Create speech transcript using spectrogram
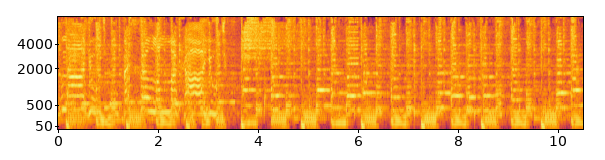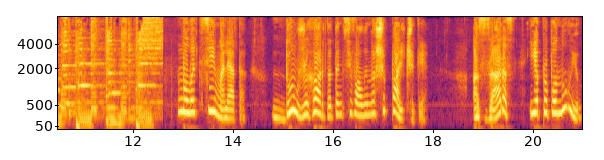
знають, весело махають. Молодці, малята! Дуже гарно танцювали наші пальчики. А зараз я пропоную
